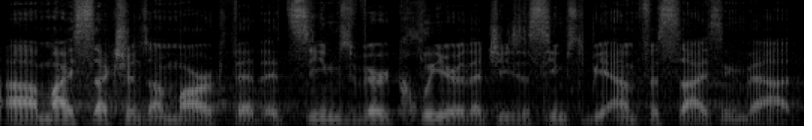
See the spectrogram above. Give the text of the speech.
uh, my sections on Mark, that it seems very clear that Jesus seems to be emphasizing that.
